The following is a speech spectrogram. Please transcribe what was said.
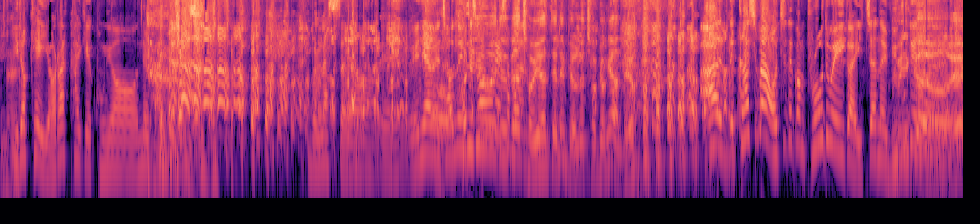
네. 이렇게 열악하게 공연을 만드는지 몰랐어요. 예. 왜냐하면 저는 이제 헐리우드가 서울에서만 저희한테는 별로 적용이 안 돼요. 아, 네, 하지만 어찌됐건 브로드웨이가 있잖아요. 미국에는 그러니까요. 또 예.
